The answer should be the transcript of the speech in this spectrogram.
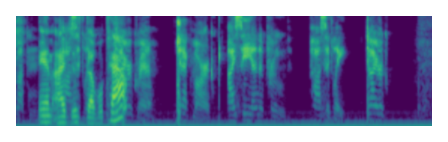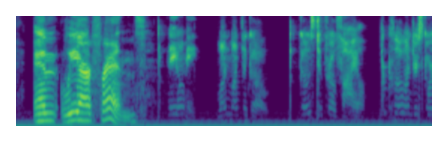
Button. and I just double tap, Diagram. Check mark. ICN approve. Possibly. Diagram. and we are friends. Naomi. One month ago. Goes to profile. Chloe underscore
